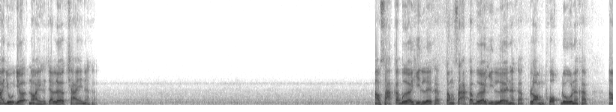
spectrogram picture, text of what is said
อายุเยอะหน่อยก็จะเลิกใช้นะครับ เอาสากกระเบือหินเลยครับ ต้องสากกระเบือหินเลยนะครับ ลองพกดูนะครับ เอา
